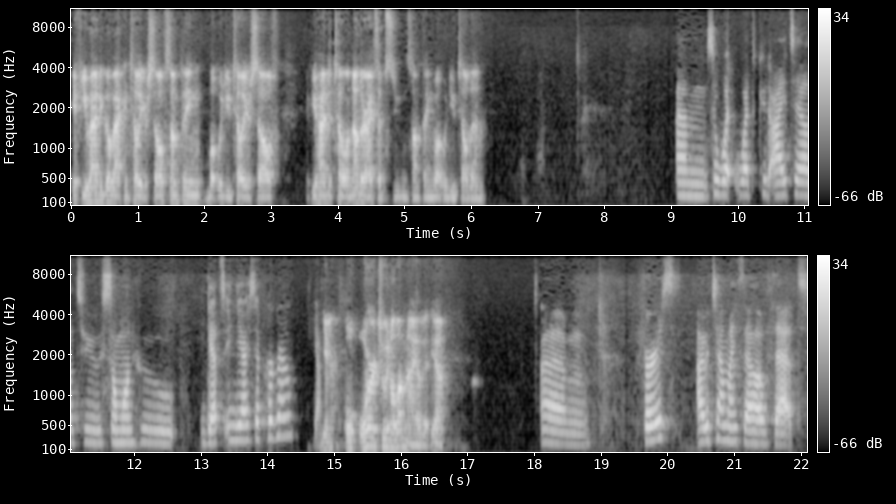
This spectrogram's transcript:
If you had to go back and tell yourself something, what would you tell yourself? If you had to tell another ISEP student something, what would you tell them? Um, so what what could I tell to someone who gets in the ISEP program? Yeah. Yeah, or, or to an alumni of it. Yeah. Um, first, I would tell myself that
